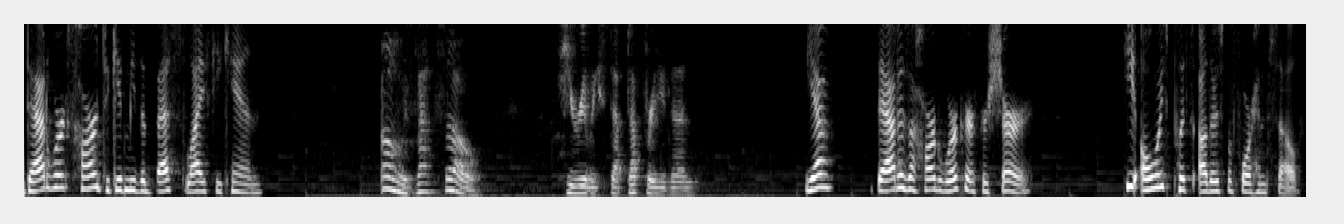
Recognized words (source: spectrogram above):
Dad works hard to give me the best life he can. Oh, is that so? He really stepped up for you then. Yeah, Dad is a hard worker for sure. He always puts others before himself.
